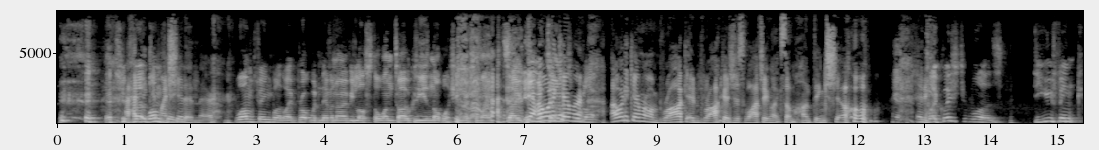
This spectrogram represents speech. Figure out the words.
I had to get my thing, shit in there. One thing, by the way, Brock would never know if he lost or won title because he's not watching WrestleMania. So yeah, I want a camera. Like... I want a camera on Brock, and Brock is just watching like some hunting show. Yeah. and my question was, do you think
